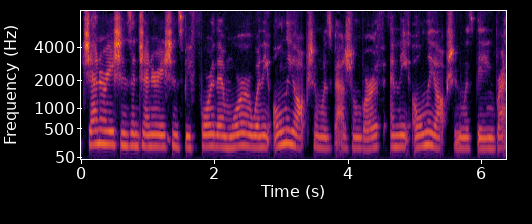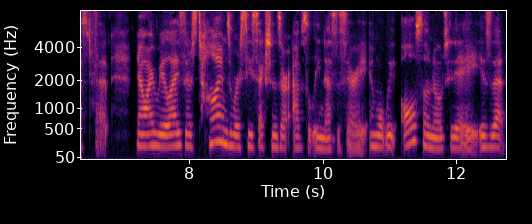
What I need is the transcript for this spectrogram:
generations and generations before them were when the only option was vaginal birth and the only option was being breastfed. Now, I realize there's times where C sections are absolutely necessary. And what we also know today is that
